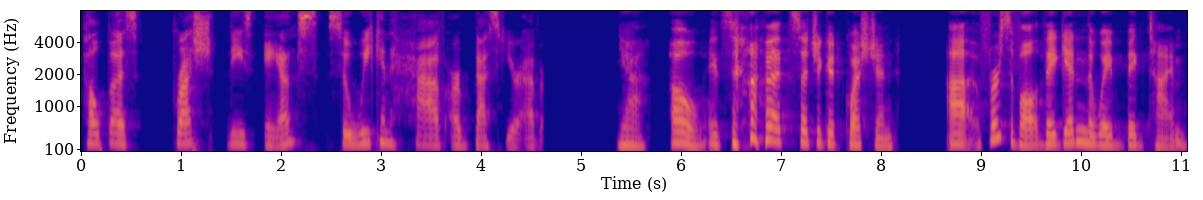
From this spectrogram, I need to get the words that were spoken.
help us crush these ants so we can have our best year ever? Yeah. Oh, it's that's such a good question. Uh, first of all, they get in the way big time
